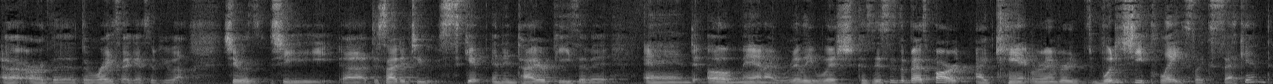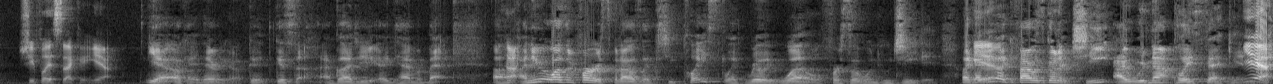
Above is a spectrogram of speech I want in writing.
uh, or the the race, I guess, if you will. She was she uh, decided to skip an entire piece of it, and oh man, I really wish because this is the best part. I can't remember what did she place like second. She plays second. Yeah. Yeah, okay, there we go. Good, good stuff. I'm glad you had have my back. Uh, I knew it wasn't first, but I was like, she placed like really well for someone who cheated. Like, I Yeah. feel like if I was gonna cheat, I would not place second. Yeah.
